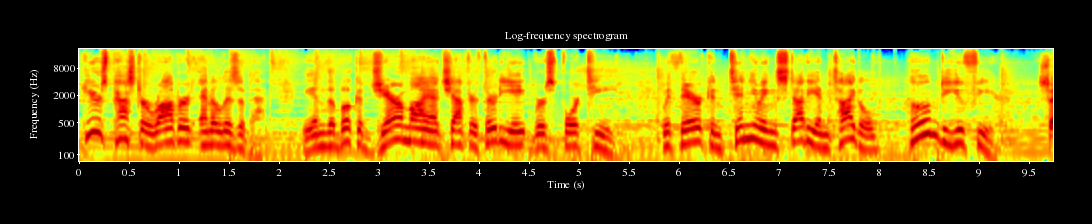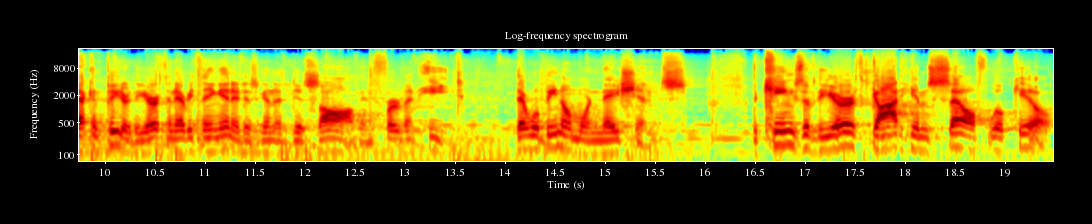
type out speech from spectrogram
here's Pastor Robert and Elizabeth in the book of Jeremiah, chapter 38, verse 14, with their continuing study entitled, Whom Do You Fear? Second Peter, the earth and everything in it is going to dissolve in fervent heat. There will be no more nations. The kings of the earth, God Himself will kill,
